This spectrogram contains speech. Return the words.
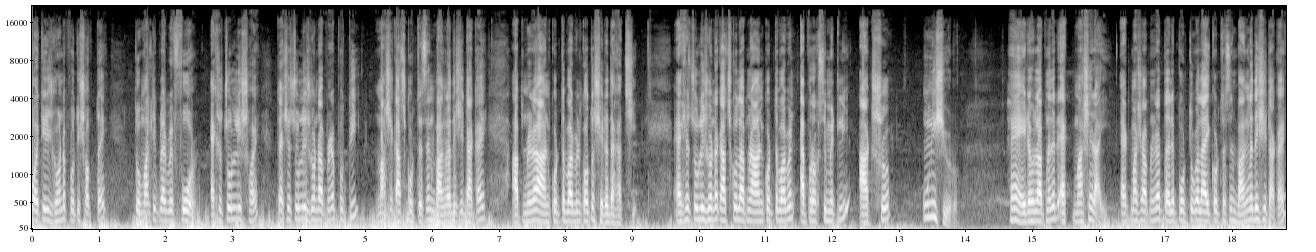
পঁয়ত্রিশ ঘণ্টা প্রতি সপ্তাহে তো মাল্টিপ্লাই বাই ফোর একশো চল্লিশ হয়। তো একশো চল্লিশ ঘণ্টা আপনারা প্রতি মাসে কাজ করতেছেন বাংলাদেশি টাকায়। আপনারা আর্ন করতে পারবেন কত সেটা দেখাচ্ছি। একশো চল্লিশ ঘণ্টা কাজ করলে আপনারা আর্ন করতে পারবেন অ্যাপ্রক্সিমেটলি আটশো উনিশ ইউরো হ্যাঁ এটা হলো আপনাদের এক মাসের আয়। এক মাসে আপনারা তাহলে পর্তুগাল আয় করতেছেন বাংলাদেশি টাকায়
